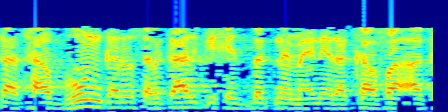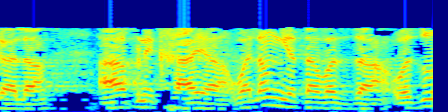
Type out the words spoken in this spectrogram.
کا تھا، بھون کر سرکار کی خدمت میں میں نے رکھا۔ فا اکالا آپ نے کھایا۔ ولم یا وضو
